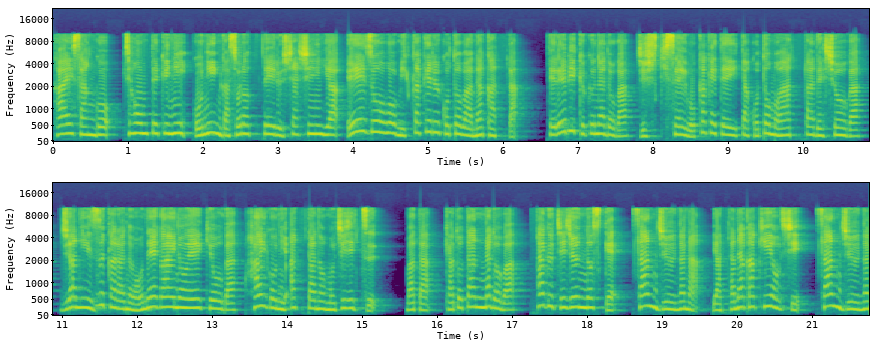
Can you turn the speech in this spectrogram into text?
解散後、基本的に5人が揃っている写真や映像を見かけることはなかった。テレビ局などが自主規制をかけていたこともあったでしょうが、ジャニーズからのお願いの影響が背後にあったのも事実。また、キャトタンなどは、田口淳之介37や田中清37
